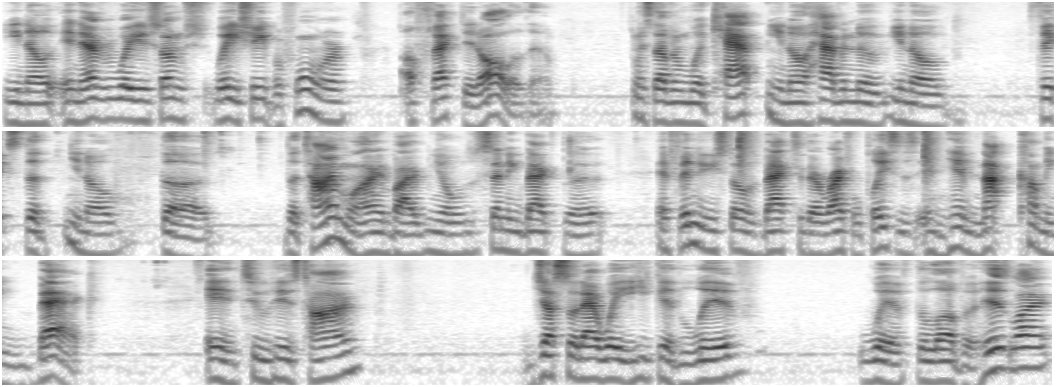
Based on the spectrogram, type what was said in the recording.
you know, in every way, some sh- way, shape, or form, affected all of them and stuff. And with Cap, you know, having to, you know, fix the, you know, the the timeline by, you know, sending back the Infinity Stones back to their rightful places and him not coming back into his time just so that way he could live with the love of his life.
